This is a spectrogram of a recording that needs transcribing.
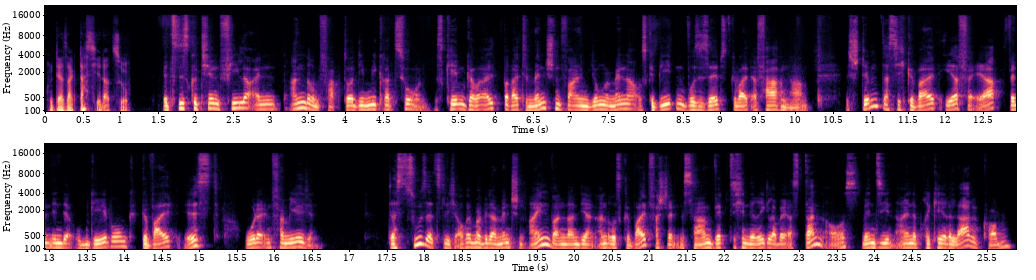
und der sagt das hier dazu. Jetzt diskutieren viele einen anderen Faktor, die Migration. Es kämen gewaltbereite Menschen, vor allem junge Männer, aus Gebieten, wo sie selbst Gewalt erfahren haben. Es stimmt, dass sich Gewalt eher vererbt, wenn in der Umgebung Gewalt ist oder in Familien. Dass zusätzlich auch immer wieder Menschen einwandern, die ein anderes Gewaltverständnis haben, wirkt sich in der Regel aber erst dann aus, wenn sie in eine prekäre Lage kommen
